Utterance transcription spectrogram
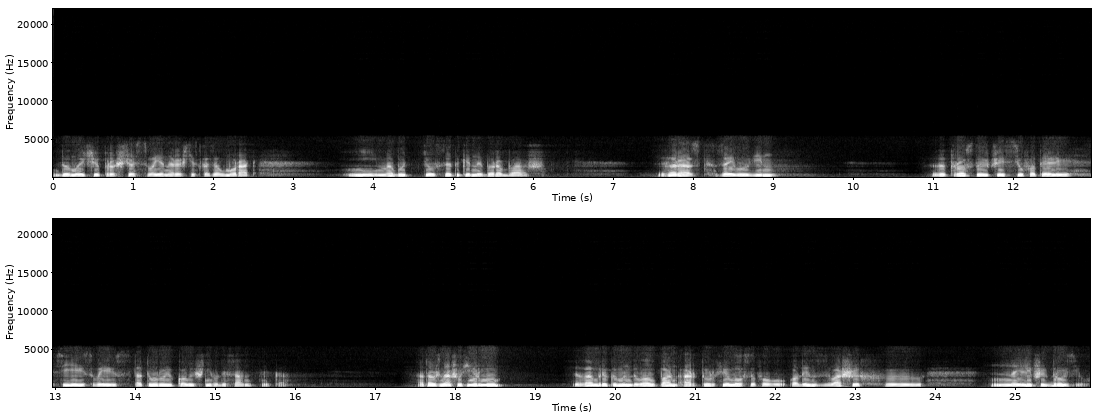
думаючи про щось своє, нарешті сказав Мурат. Ні, мабуть, все-таки не барабаш. Гаразд, заявив він, випростуючись у фотелі цією своєю статурою колишнього десантника. А тож нашу фірму вам рекомендував пан Артур Філософов, один з ваших е, найліпших друзів.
